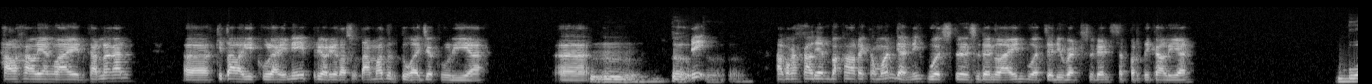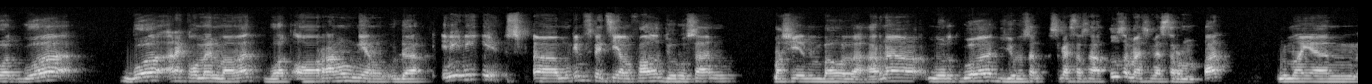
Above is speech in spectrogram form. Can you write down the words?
hal-hal yang lain karena kan uh, kita lagi kuliah ini prioritas utama tentu aja kuliah. Uh, mm, jadi apakah kalian bakal rekomend gak nih buat student-student lain buat jadi work student seperti kalian? Buat gue, gue rekomend banget buat orang yang udah ini ini uh, mungkin spesial file jurusan machine bau lah karena menurut gue di jurusan semester 1 sama semester 4 lumayan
